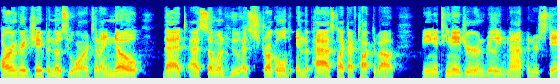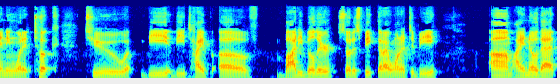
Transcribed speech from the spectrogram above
are in great shape and those who aren't. And I know that as someone who has struggled in the past, like I've talked about, being a teenager and really not understanding what it took to be the type of bodybuilder, so to speak, that I wanted to be. Um, I know that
